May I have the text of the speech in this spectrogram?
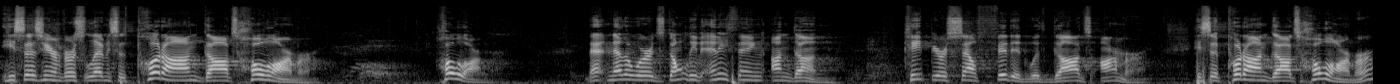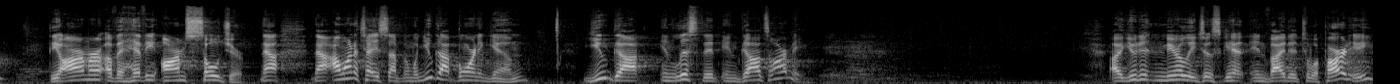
he says here in verse 11, he says, Put on God's whole armor. Whole armor. That, in other words, don't leave anything undone. Keep yourself fitted with God's armor. He said, Put on God's whole armor, the armor of a heavy armed soldier. Now, now I want to tell you something. When you got born again, you got enlisted in God's army. Uh, you didn't merely just get invited to a party,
